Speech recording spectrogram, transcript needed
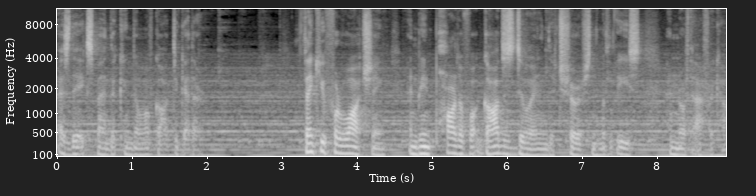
as they expand the kingdom of God together. Thank you for watching and being part of what God is doing in the church in the Middle East and North Africa.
